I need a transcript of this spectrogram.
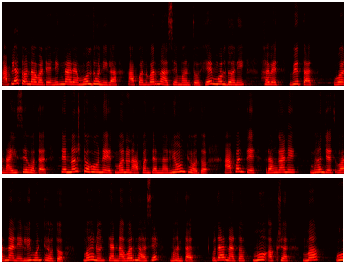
आपल्या तोंडावाटे निघणाऱ्या मूलध्वनीला आपण वर्ण असे म्हणतो. हे मूलध्वनी हवेत विरतात व नाहीसे होतात. ते नष्ट होऊ नयेत म्हणून आपण त्यांना लिहून ठेवतो. आपण ते रंगाने म्हणजेच वर्णाने लिहून ठेवतो म्हणून त्यांना वर्ण असे म्हणतात. उदाहरणार्थ मू अक्षर म उ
